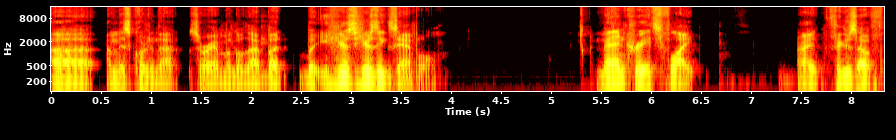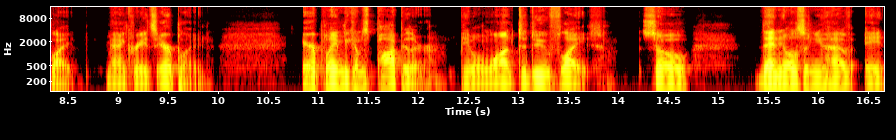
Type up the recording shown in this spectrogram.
uh, I'm misquoting that. Sorry, I bungled that. But but here's here's the example. Man creates flight, right? Figures out flight. Man creates airplane. Airplane becomes popular. People want to do flight. So then all of a sudden you have an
